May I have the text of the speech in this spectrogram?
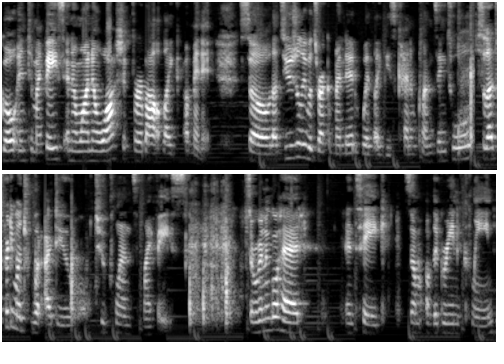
go into my face and I want to wash it for about like a minute. So that's usually what's recommended with like these kind of cleansing tools. So that's pretty much what I do to cleanse my face. So we're going to go ahead and take some of the green clean.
